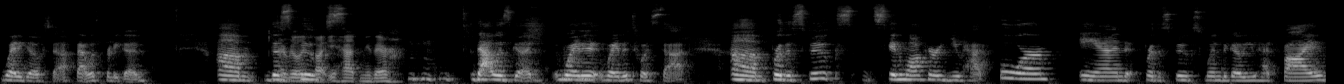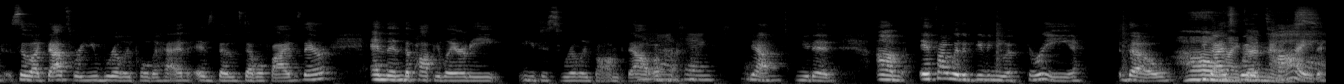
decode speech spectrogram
Way to go, Steph. That was pretty good. Um, the i really thought you had me there that was good. Way to way to twist that. Um, for the spooks, Skinwalker, you had four, and for the spooks, Wendigo, you had five. So like that's where you really pulled ahead is those double fives there, and then the popularity you just really bombed it out. Yeah, tanked. Yeah, you did. Um, if I would have given you a three, though, Oh you guys would have tied.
